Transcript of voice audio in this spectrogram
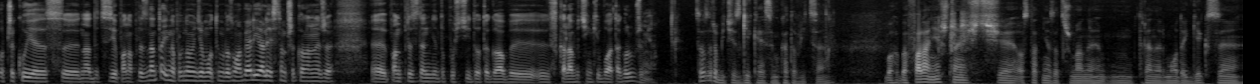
oczekuję z, na decyzję pana prezydenta i na pewno będziemy o tym rozmawiali, ale jestem przekonany, że e, pan prezydent nie dopuści do tego, aby e, skala wycinki była tak olbrzymia. Co zrobicie z GKS-em Katowice? Bo chyba fala nieszczęść, ostatnio zatrzymany trener młodej Gieksy,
